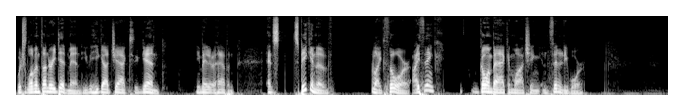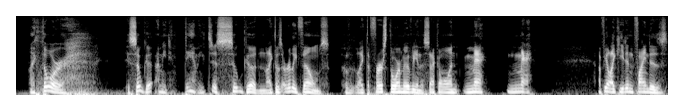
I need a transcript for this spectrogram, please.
Which Love and Thunder he did, man. He he got jacked again. He made it happen. And s- speaking of like Thor, I think going back and watching Infinity War, like Thor is so good. I mean, damn, he's just so good. And like those early films of like the first Thor movie and the second one, meh, meh. I feel like he didn't find his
